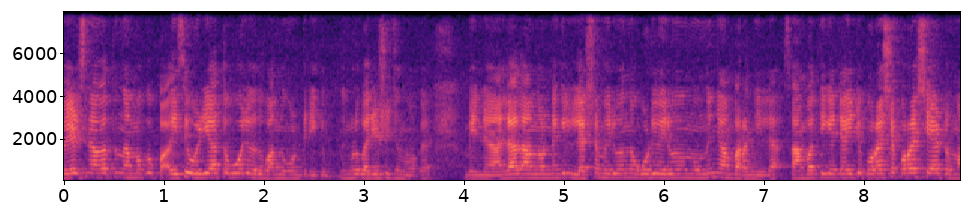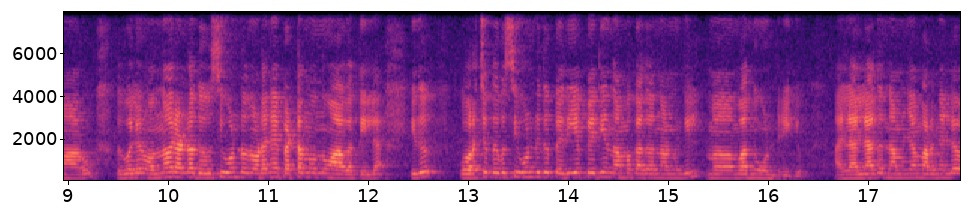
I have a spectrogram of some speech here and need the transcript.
പേഴ്സിനകത്ത് നമുക്ക് പൈസ ഒഴിയാത്ത പോലും അത് വന്നുകൊണ്ടിരിക്കും. നിങ്ങൾ പരീക്ഷിച്ച് നോക്ക്. പിന്നെ അല്ലാതാണെന്നുണ്ടെങ്കിൽ ലക്ഷം വരുമെന്നോ കോടി വരുമെന്നൊന്നും ഞാൻ പറഞ്ഞില്ല. സാമ്പത്തികമായിട്ട് കുറേശ്ശെ കുറേശ്ശേ ആയിട്ട് മാറും. അതുപോലെ ഒന്നോ രണ്ടോ ദിവസം കൊണ്ട് ഉടനെ പെട്ടെന്നൊന്നും ആകത്തില്ല. ഇത് കുറച്ച് ദിവസം കൊണ്ട് ഇത് പെതിയെ പെതിയെ നമുക്കതെന്നുണ്ടെങ്കിൽ വന്നുകൊണ്ടിരിക്കും. അല്ല അല്ലാതെ നമ്മൾ ഞാൻ പറഞ്ഞല്ലോ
